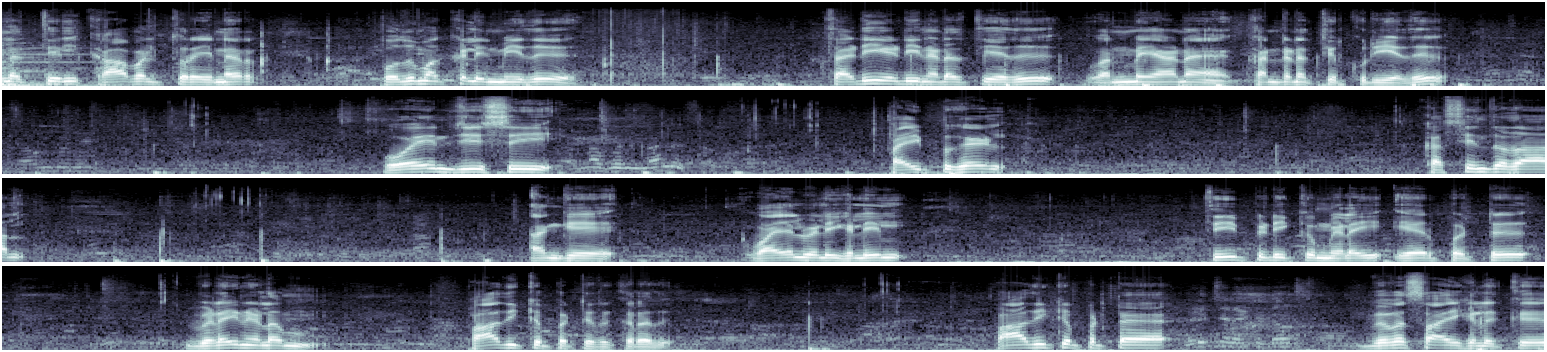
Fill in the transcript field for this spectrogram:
கதிராமங்கலத்தில் காவல்துறையினர் பொதுமக்களின் மீது தடியடி நடத்தியது வன்மையான கண்டனத்திற்குரியது. ஓஎன்ஜிசி பைப்புகள் கசிந்ததால் அங்கே வயல்வெளிகளில் தீப்பிடிக்கும் நிலை ஏற்பட்டு விளைநிலம் பாதிக்கப்பட்டிருக்கிறது. பாதிக்கப்பட்ட விவசாயிகளுக்கு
